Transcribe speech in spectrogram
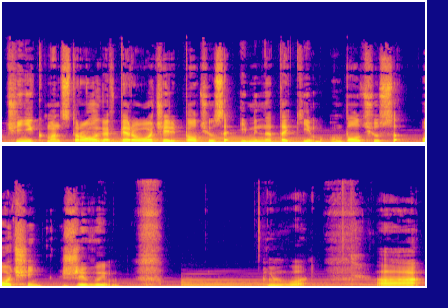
ученик монстролога, в первую очередь получился именно таким. Он получился очень живым. Вот. А,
